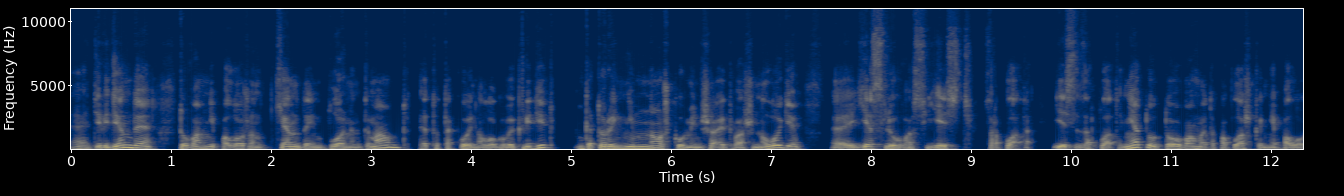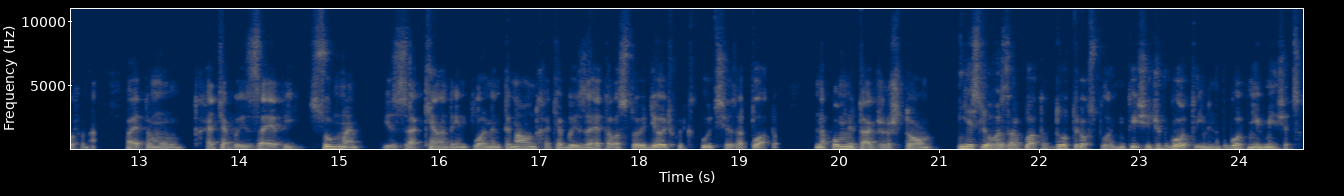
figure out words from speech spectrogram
Э, дивиденды, то вам не положен Canada Employment Amount. Это такой налоговый кредит, который немножко уменьшает ваши налоги, э, если у вас есть зарплата. Если зарплаты нету, то вам эта поплашка не положена. Поэтому хотя бы из-за этой суммы, из-за Canada Employment Amount, хотя бы из-за этого стоит делать хоть какую-то себе зарплату. Напомню также, что если у вас зарплата до 3,5 тысяч в год, именно в год, не в месяц,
